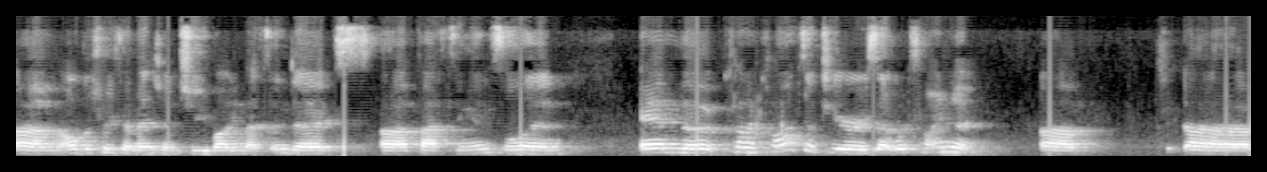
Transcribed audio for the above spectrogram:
um, all the traits I mentioned to you, body mass index, uh, fasting insulin, and the kind of concept here is that we're trying to uh, uh,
